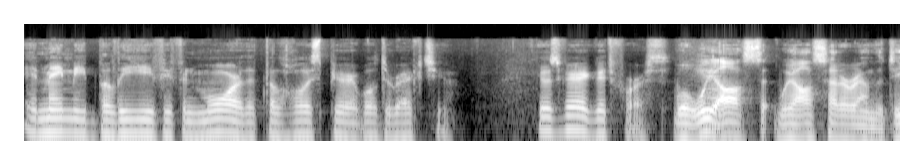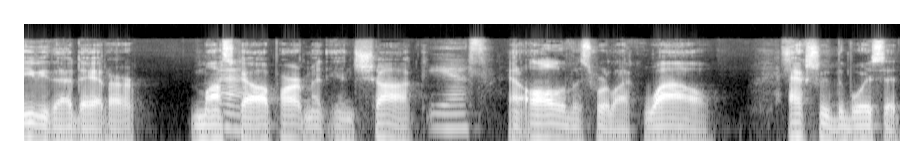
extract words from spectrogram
it made me believe even more that the Holy Spirit will direct you. It was very good for us. Well, we all we all sat around the TV that day at our Moscow ah. apartment in shock. yes And all of us were like, wow. Actually, the boy said,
